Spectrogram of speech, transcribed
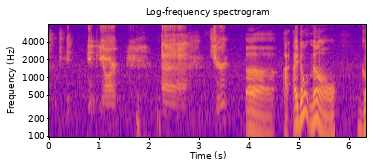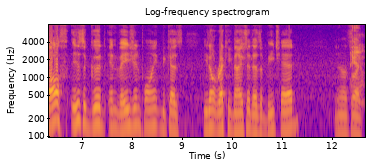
NPR. Uh, sure. Uh, I, I don't know. Golf is a good invasion point because you don't recognize it as a beachhead. You know, it's Yeah. like,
